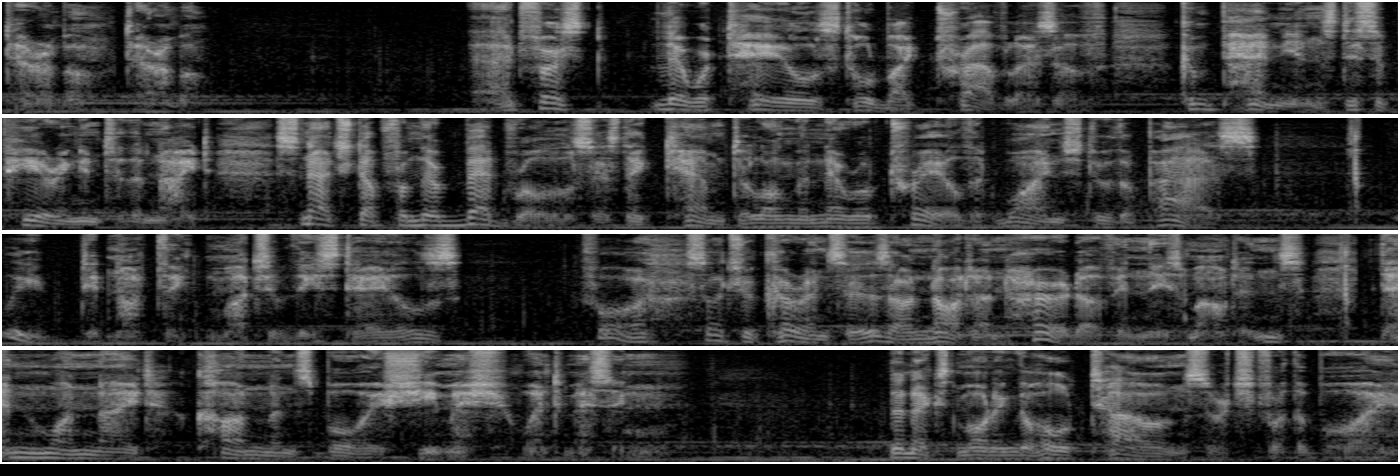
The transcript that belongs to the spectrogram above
Terrible, terrible. At first, there were tales told by travelers of companions disappearing into the night, snatched up from their bedrolls as they camped along the narrow trail that winds through the pass. We did not think much of these tales, for such occurrences are not unheard of in these mountains. Then one night, Conlan's boy, Sheemish, went missing. The next morning, the whole town searched for the boy,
